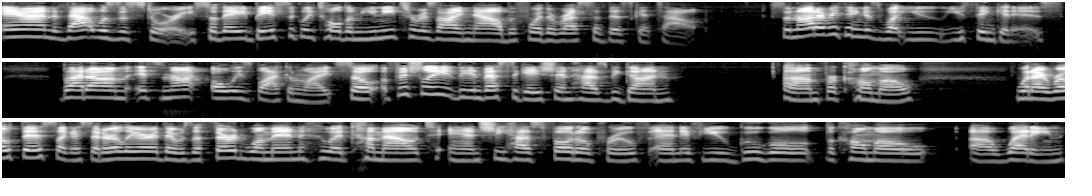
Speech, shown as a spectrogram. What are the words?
And that was the story. So they basically told him, you need to resign now before the rest of this gets out. So not everything is what you, you think it is. But um, it's not always black and white. So officially, the investigation has begun um, for Cuomo. When I wrote this, like I said earlier, there was a third woman who had come out and she has photo proof. And if you Google the Cuomo uh, wedding,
